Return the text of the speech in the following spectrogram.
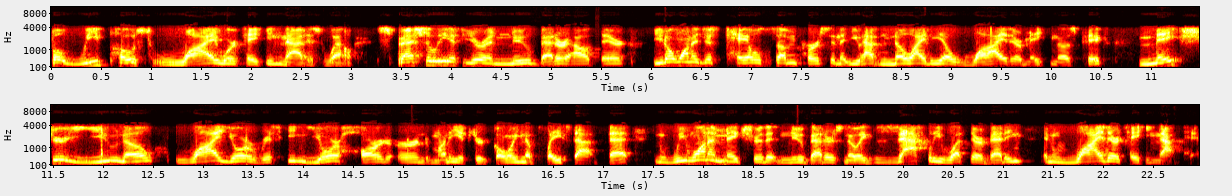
but we post why we're taking that as well. Especially if you're a new better out there, you don't want to just tail some person that you have no idea why they're making those picks. Make sure you know why you're risking your hard earned money if you're going to place that bet. And we want to make sure that new bettors know exactly what they're betting and why they're taking that pick.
